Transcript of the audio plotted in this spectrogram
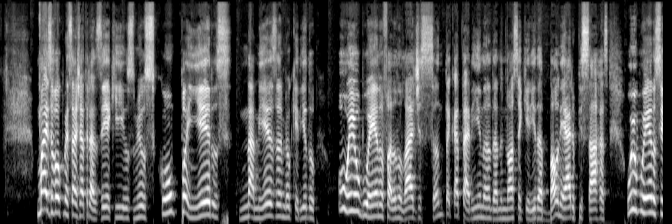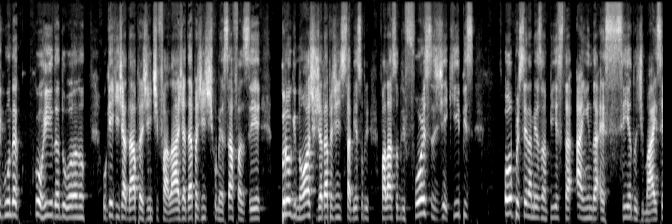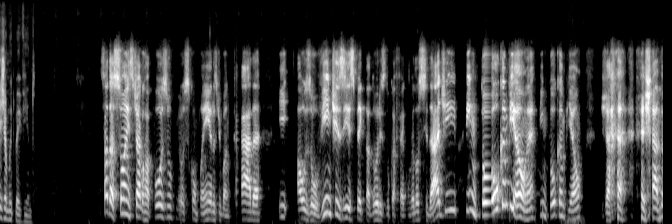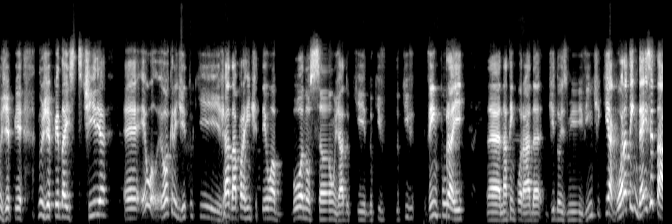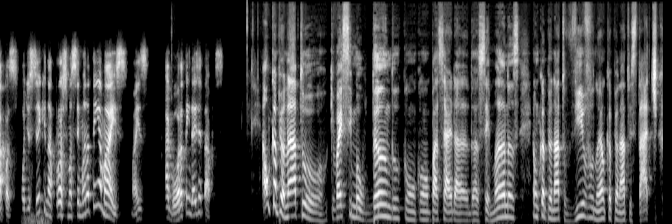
Mas eu vou começar já a trazer aqui os meus companheiros na mesa, meu querido Will Bueno, falando lá de Santa Catarina, da nossa querida Balneário Pissarras. Will Bueno, segunda corrida do ano, o que, que já dá para a gente falar? Já dá para a gente começar a fazer prognóstico, já dá para a gente saber sobre falar sobre forças de equipes, ou por ser na mesma pista, ainda é cedo demais. Seja muito bem-vindo. Saudações, Thiago Raposo, meus companheiros de bancada e aos ouvintes e espectadores do Café com Velocidade. E pintou o campeão, né? Pintou o campeão já, já no GP, no GP da Estíria. É, eu, eu acredito que já dá para a gente ter uma boa noção já do que, do que, do que vem por aí né, na temporada de 2020, que agora tem 10 etapas. Pode ser que na próxima semana tenha mais, mas agora tem 10 etapas. É um campeonato que vai se moldando com, com o passar da, das semanas. É um campeonato vivo, não é um campeonato estático.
